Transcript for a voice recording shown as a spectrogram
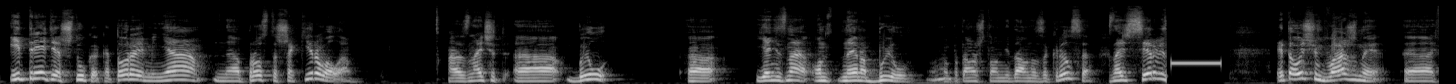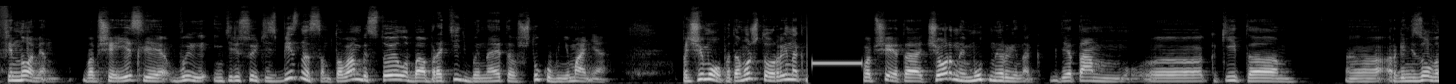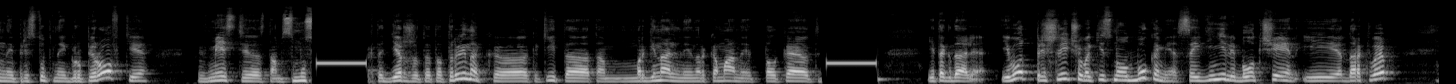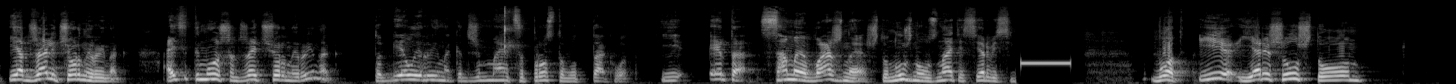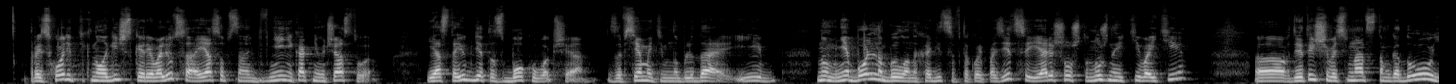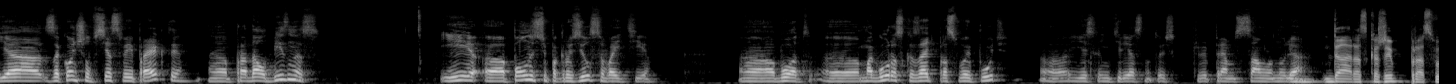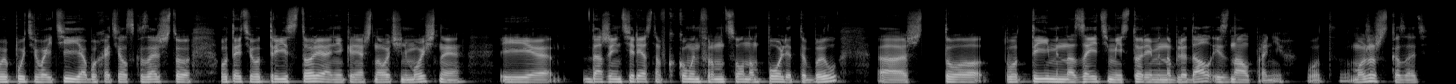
И третья штука, которая меня а, просто шокировала, а, значит, был, я не знаю, он, наверное, был, потому что он недавно закрылся. Значит, сервис это очень важный феномен. Вообще, если вы интересуетесь бизнесом, то вам бы стоило бы обратить бы на эту штуку внимание. Почему? Потому что рынок вообще это черный мутный рынок, где там э, какие-то э, организованные преступные группировки вместе там с мус как-то держат этот рынок, э, какие-то там маргинальные наркоманы толкают и так далее. И вот пришли чуваки с ноутбуками, соединили блокчейн и dark web и отжали черный рынок. А если ты можешь отжать черный рынок, то белый рынок отжимается просто вот так вот. И это самое важное, что нужно узнать о сервисе. Вот, и я решил, что происходит технологическая революция, а я, собственно, в ней никак не участвую. Я стою где-то сбоку вообще, за всем этим наблюдаю. И, ну, мне больно было находиться в такой позиции. Я решил, что нужно идти в IT. Э, в 2018 году я закончил все свои проекты, э, продал бизнес и э, полностью погрузился в IT. А, вот, э, могу рассказать про свой путь, э, если интересно, то есть прям с самого нуля. Да, расскажи про свой путь в IT. Я бы хотел сказать, что вот эти вот три истории, они, конечно, очень мощные, и даже интересно, в каком информационном поле ты был, э, что вот ты именно за этими историями наблюдал и знал про них. Вот, можешь сказать?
